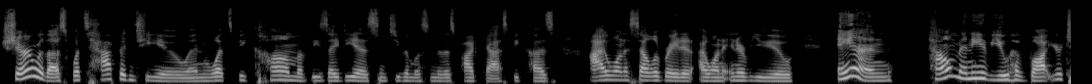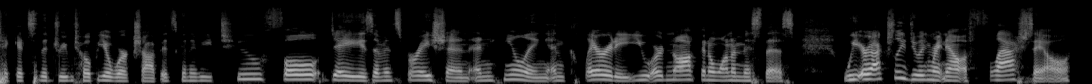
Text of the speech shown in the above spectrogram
share with us what's happened to you and what's become of these ideas since you've been listening to this podcast because I want to celebrate it. I want to interview you. And how many of you have bought your tickets to the Dreamtopia workshop? It's going to be two full days of inspiration and healing and clarity. You are not going to want to miss this. We are actually doing right now a flash sale.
